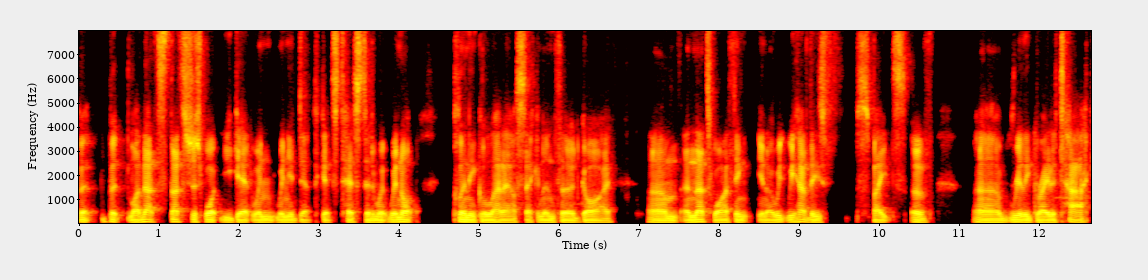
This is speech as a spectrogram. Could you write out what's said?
but but like that's that's just what you get when when your depth gets tested. We're not clinical at our second and third guy, um, and that's why I think you know we, we have these spates of uh, really great attack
